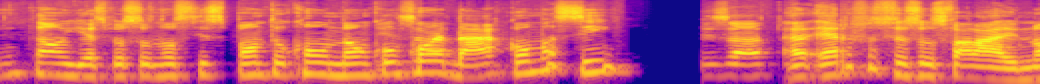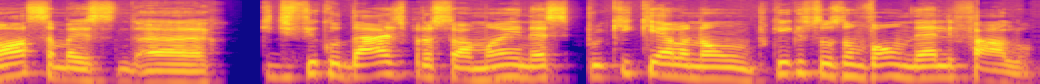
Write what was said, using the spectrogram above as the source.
Então, e as pessoas não se espantam com não concordar. Como assim? Exato. Ah, Era para as pessoas falarem, nossa, mas ah, que dificuldade para sua mãe, né? Por que, que ela não. Por que, que as pessoas não vão nela e falam?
